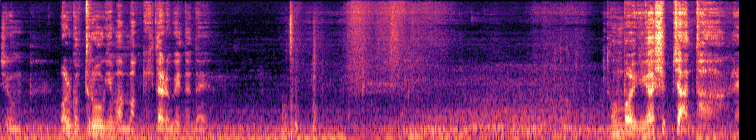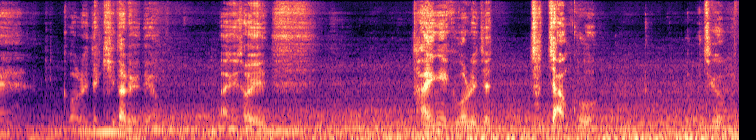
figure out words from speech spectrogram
지금 월급 들어오기만 막 기다리고 있는데 돈 벌기가 쉽지 않다. 네. 그걸 이제 기다려야 돼요. 아니 저희 다행히 그걸 이제 찾지 않고 지금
